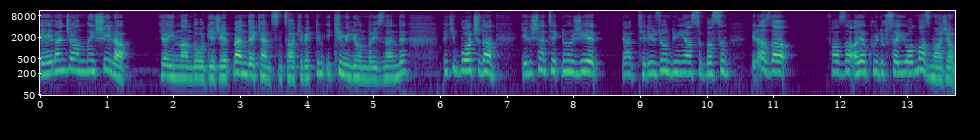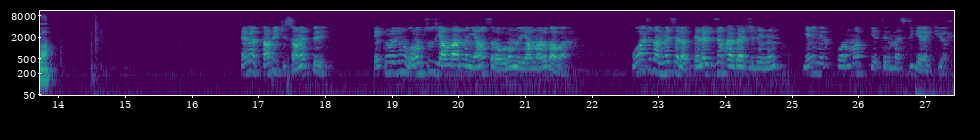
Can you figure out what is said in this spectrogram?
eğlence anlayışıyla yayınlandı o gece. Ben de kendisini takip ettim. 2 milyonda izlendi. Peki bu açıdan gelişen teknolojiye yani televizyon dünyası basın biraz daha fazla ayak uydursa iyi olmaz mı acaba? Evet tabii ki Samet Bey. Teknolojinin olumsuz yanlarının yanı sıra olumlu yanları da var. Mesela televizyon haberciliğinin yeni bir format getirmesi gerekiyor.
